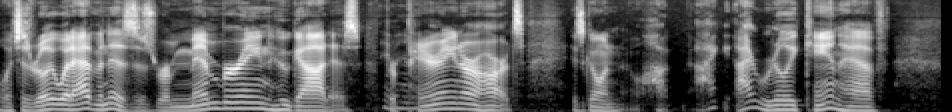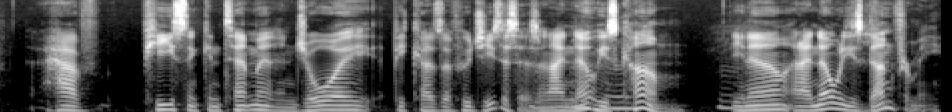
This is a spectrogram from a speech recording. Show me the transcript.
Which is really what advent is is remembering who god is preparing our hearts is going "Oh, I, I really can have have peace and contentment and joy because of who jesus is and i know he's Mm-hmm. come you know and i know what he's done for me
